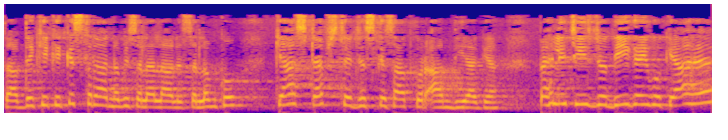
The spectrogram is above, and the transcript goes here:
تو آپ دیکھیے کہ کس طرح نبی صلی اللہ علیہ وسلم کو کیا سٹیپس تھے جس کے ساتھ قرآن دیا گیا۔ پہلی چیز جو دی گئی وہ کیا ہے؟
